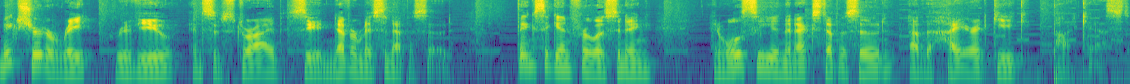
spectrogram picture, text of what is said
Make sure to rate, review, and subscribe so you never miss an episode. Thanks again for listening, and we'll see you in the next episode of the Higher Ed Geek podcast.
